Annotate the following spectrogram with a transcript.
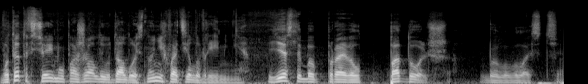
Вот это все ему, пожалуй, удалось, но не хватило времени. Если бы правил подольше был у власти,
